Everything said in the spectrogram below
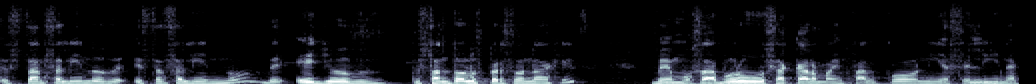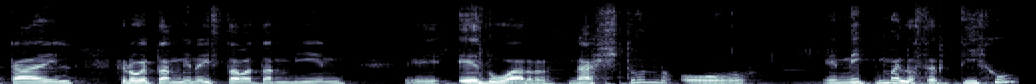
están saliendo, de, están saliendo de ellos, están todos los personajes. Vemos a Bruce, a Carmine Falcone, a Selina Kyle. Creo que también ahí estaba también eh, Edward Nashton o Enigma, el acertijo.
